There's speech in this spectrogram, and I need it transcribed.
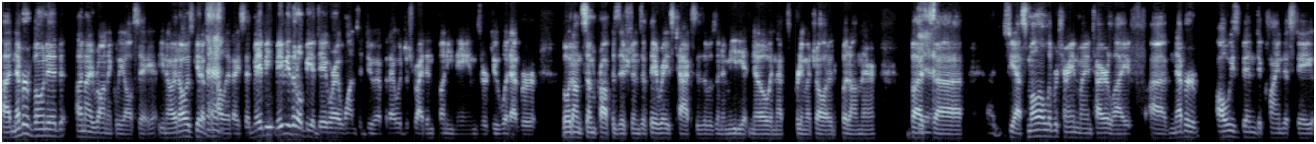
Uh, never voted unironically, I'll say. You know, I'd always get a ballot. I said maybe maybe there'll be a day where I want to do it, but I would just write in funny names or do whatever. Vote on some propositions. If they raise taxes, it was an immediate no, and that's pretty much all I would put on there. But yeah. Uh, so yeah, small libertarian my entire life. I've never always been declined to state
